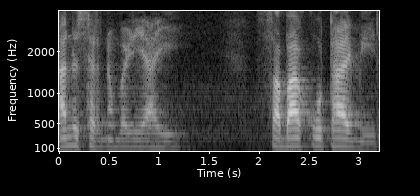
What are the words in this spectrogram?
അനുസരണം വഴിയായി സഭാ കൂട്ടായ്മയിൽ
